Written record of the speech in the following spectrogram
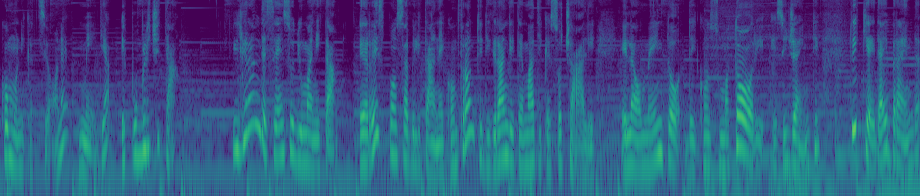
comunicazione, media e pubblicità. Il grande senso di umanità e responsabilità nei confronti di grandi tematiche sociali e l'aumento dei consumatori esigenti richiede ai brand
